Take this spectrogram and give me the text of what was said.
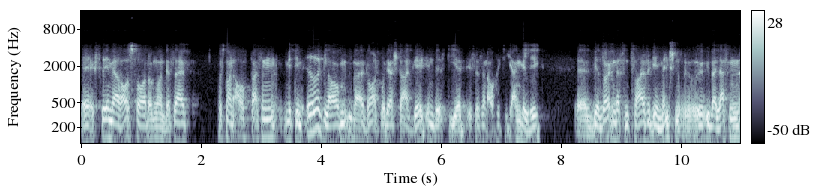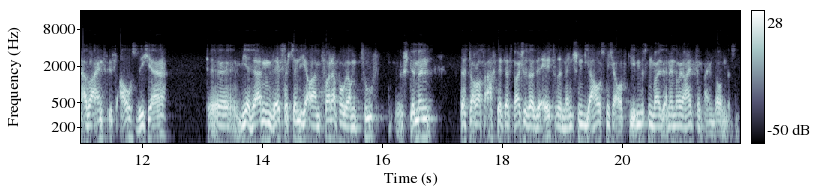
äh, extreme Herausforderungen und deshalb muss man aufpassen, mit dem Irrglauben, überall dort, wo der Staat Geld investiert, ist es dann auch richtig angelegt. Äh, wir sollten das im Zweifel den Menschen überlassen, aber eins ist auch sicher, äh, wir werden selbstverständlich auch einem Förderprogramm zustimmen, das darauf achtet, dass beispielsweise ältere Menschen ihr Haus nicht aufgeben müssen, weil sie eine neue Heizung einbauen müssen.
